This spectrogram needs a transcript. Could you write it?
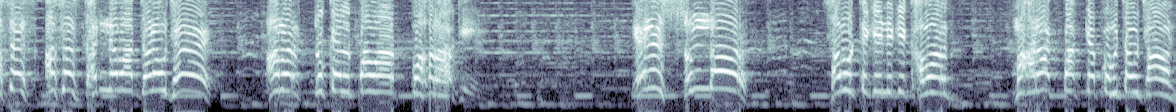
অশেষ অশেষ ধন্যবাদ জনাওছে আমার টোকেল পাওয়ার পহরাকে এনে সুন্দর ସବୁ ଟିକିନିକି ଖବର ମହାରାଜ ପାଖକେ ପହଞ୍ଚାଉଛନ୍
